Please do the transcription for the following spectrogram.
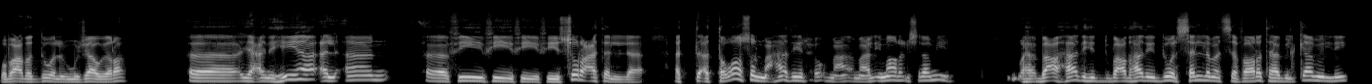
وبعض الدول المجاورة آه، يعني هي الآن آه، في في في في سرعة ال- الت- التواصل مع هذه مع مع الإمارة الإسلامية. بعض هذه بعض هذه الدول سلمت سفارتها بالكامل ل-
